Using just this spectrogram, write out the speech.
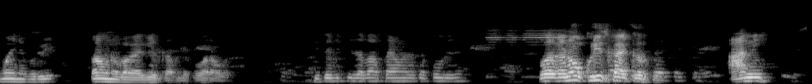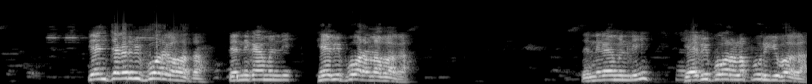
महिन्यापूर्वी पाहुणं बघायला गेलो आपल्या पोरावर. तिथं बी तिचा बाप काय म्हणतात पोरीला? पोरगा नोकरीच काय करतो आणि त्यांच्याकडे बी पोरगा होता. त्यांनी काय म्हणली? हे बी पोराला बघा. त्यांनी काय म्हणली? ह्या बी पोराला पोरगी बघा.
